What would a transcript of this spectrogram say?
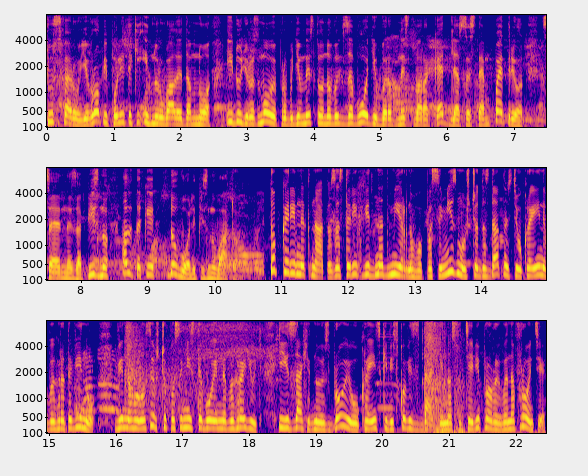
Цю сферу в Європі політики ігнорували давно. Ідуть розмови про будівництво нових заводів, виробництва ракет для систем Петріот. Це не запізно, але таки доволі пізнувато. Топ-керівник НАТО застеріг від надмірного песимізму щодо здатності України виграти війну. Він наголосив, що песимісти воїн не виграють. І із західною зброєю українські військові здатні на суттєві прориви на фронті.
